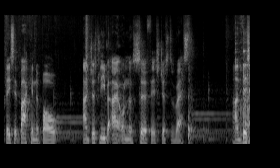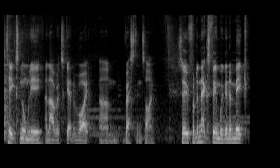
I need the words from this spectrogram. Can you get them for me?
place it back in the bowl and just leave it out on the surface just to rest. And this takes normally an hour to get the right um, resting time. So for the next thing, we're gonna make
